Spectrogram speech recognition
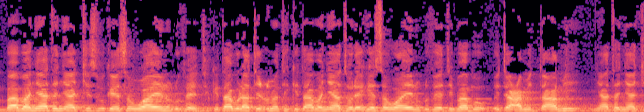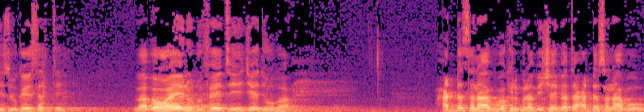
كارفور أو بربادة تسينس باب نيات نياتشسو كيسا واين رفيت كتاب الأطعمة كتاب نياتولي كيسا واين رفيت باب إطعام الطعام نيات نياتشسو كيستي باب واين رفيت جدوبا حدثنا أبو بكر بن أبي شيبة حدثنا أبو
